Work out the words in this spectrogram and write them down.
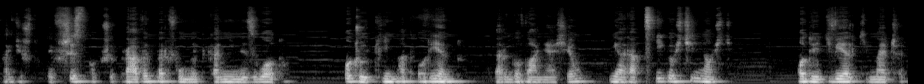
Znajdziesz tutaj wszystko, przyprawy, perfumy, tkaniny, złoto. Poczuj klimat Orientu, targowania się i arabskiej gościnności. Odwiedź wielki meczet,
